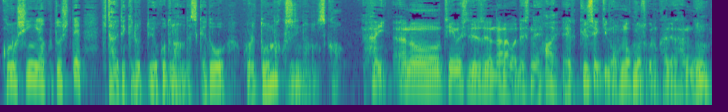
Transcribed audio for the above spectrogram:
この新薬として期待できるということなんですけど、これどんな薬になるんですか？はい、あの、TMS007 はですね、はい、えー、急性期の脳梗塞の患者さんに、うん、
